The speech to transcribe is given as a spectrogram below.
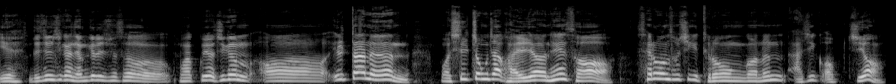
예, 늦은 시간 연결해 주셔서 고맙고요. 지금, 어, 일단은 뭐 실종자 관련해서 새로운 소식이 들어온 거는 아직 없지요?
